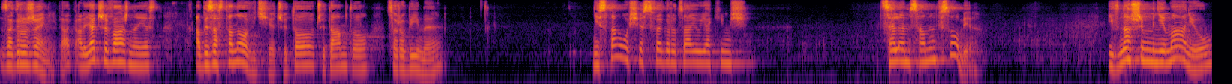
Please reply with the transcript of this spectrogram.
zagrożeni. Tak? Ale jakże ważne jest, aby zastanowić się, czy to, czy tamto, co robimy, nie stało się swego rodzaju jakimś celem samym w sobie. I w naszym mniemaniu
